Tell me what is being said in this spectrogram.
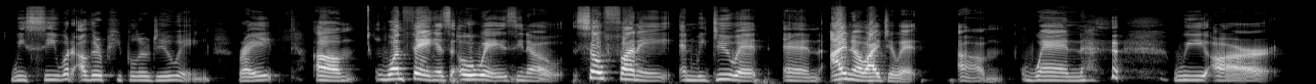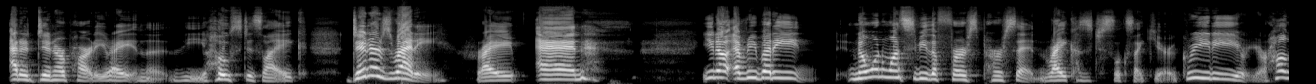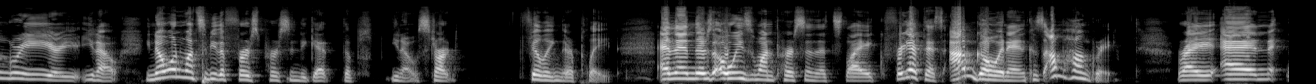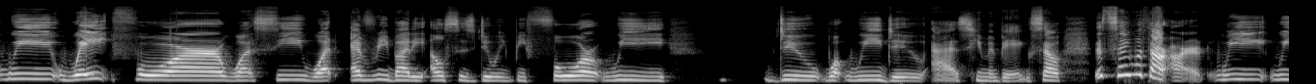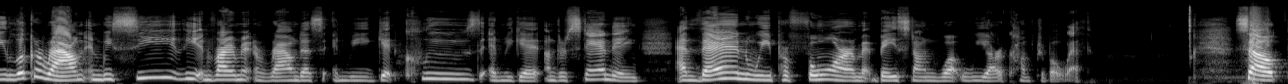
We see what other people are doing, right? Um, one thing is always, you know, so funny and we do it and I know I do it um when we are at a dinner party, right? And the the host is like, "Dinner's ready," right? And you know, everybody no one wants to be the first person, right? Because it just looks like you're greedy or you're hungry or, you, you know, no one wants to be the first person to get the, you know, start filling their plate. And then there's always one person that's like, forget this, I'm going in because I'm hungry. Right. And we wait for what, see what everybody else is doing before we do what we do as human beings. So the same with our art. We we look around and we see the environment around us and we get clues and we get understanding and then we perform based on what we are comfortable with. So,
